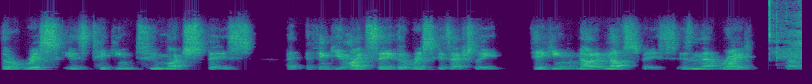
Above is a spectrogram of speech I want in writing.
the risk is taking too much space, I, I think you might say the risk is actually taking not enough space. Isn't that right? Uh,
